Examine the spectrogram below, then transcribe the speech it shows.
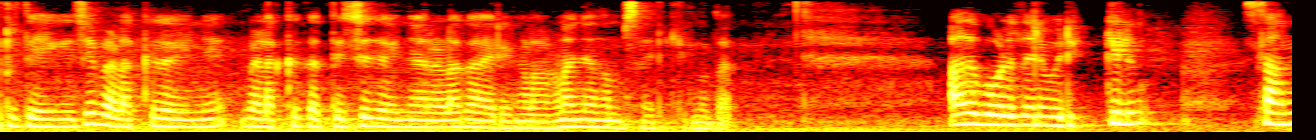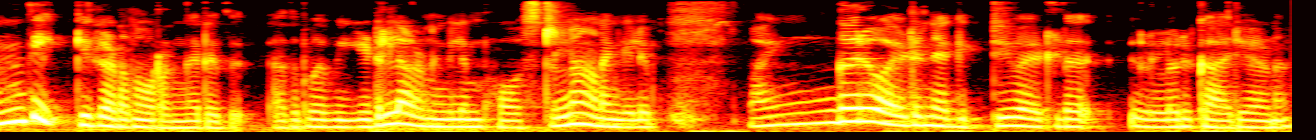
പ്രത്യേകിച്ച് വിളക്ക് കഴിഞ്ഞ് വിളക്ക് കത്തിച്ച് കഴിഞ്ഞാലുള്ള കാര്യങ്ങളാണ് ഞാൻ സംസാരിക്കുന്നത്. അതുപോലെ തന്നെ ഒരിക്കലും സന്ധ്യയ്ക്ക് കിടന്നുറങ്ങരുത്. അതിപ്പോൾ വീട്ടിലാണെങ്കിലും ഹോസ്റ്റലിലാണെങ്കിലും ഭയങ്കരമായിട്ട് നെഗറ്റീവായിട്ടുള്ള ഉള്ളൊരു കാര്യമാണ്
